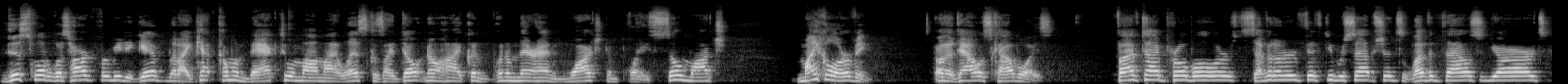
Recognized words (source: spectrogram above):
this one was hard for me to give, but I kept coming back to him on my list because I don't know how I couldn't put him there, having watched him play so much. Michael Irvin of the Dallas Cowboys. Five time Pro Bowler, 750 receptions, 11,000 yards,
